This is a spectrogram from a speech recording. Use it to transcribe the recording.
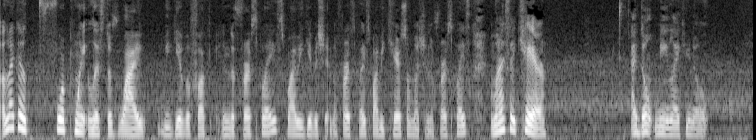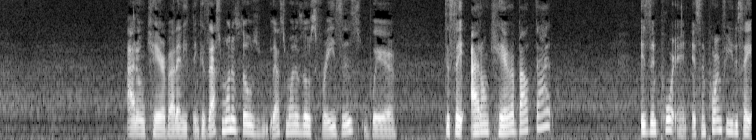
uh, like a four point list of why we give a fuck in the first place, why we give a shit in the first place, why we care so much in the first place. And when I say care, I don't mean like, you know, I don't care about anything because that's one of those that's one of those phrases where to say I don't care about that is important. It's important for you to say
